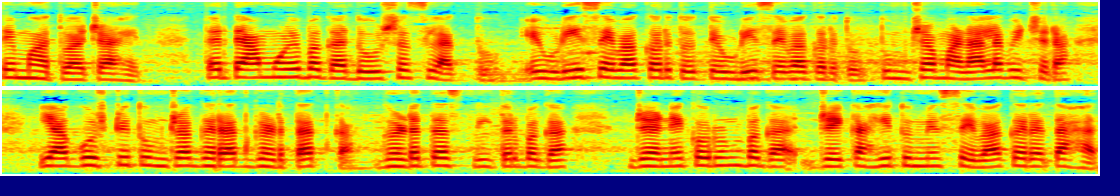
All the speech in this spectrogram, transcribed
ते महत्त्वाच्या आहेत. तर त्यामुळे बघा दोषच लागतो. एवढी सेवा करतो तेवढी सेवा करतो. तुमच्या मनाला विचारा या गोष्टी तुमच्या घरात घडतात का? घडत असतील तर बघा जेणेकरून बघा जे काही तुम्ही सेवा करत आहात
